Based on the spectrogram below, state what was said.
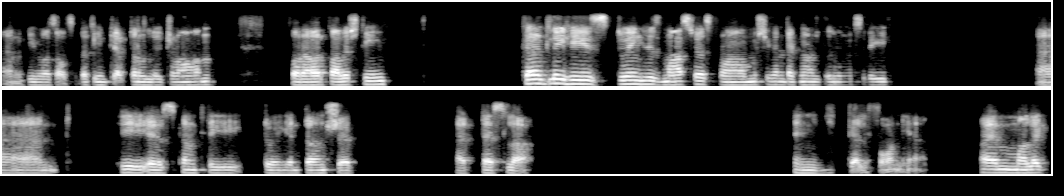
and he was also the team captain later on for our college team. Currently, he's doing his master's from Michigan Technological University, and he is currently doing internship at Tesla in California. I'm Malik.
